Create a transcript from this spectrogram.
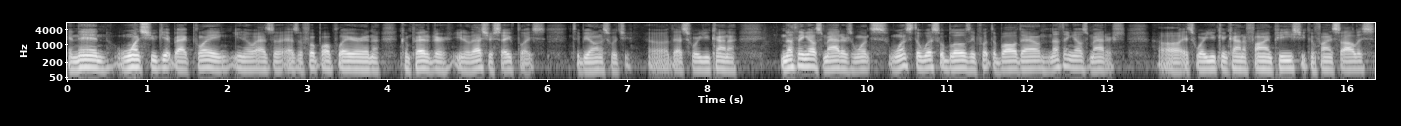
And then once you get back playing, you know, as a as a football player and a competitor, you know, that's your safe place. To be honest with you, uh, that's where you kind of. Nothing else matters once once the whistle blows. They put the ball down. Nothing else matters. Uh, it's where you can kind of find peace. You can find solace,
